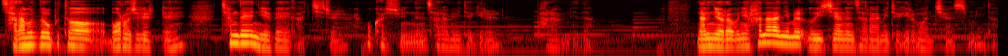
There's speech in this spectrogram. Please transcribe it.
사람으로부터 멀어질 때 참된 예배의 가치를 회복할 수 있는 사람이 되기를 바랍니다. 나는 여러분이 하나님을 의지하는 사람이 되기를 원치 않습니다.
